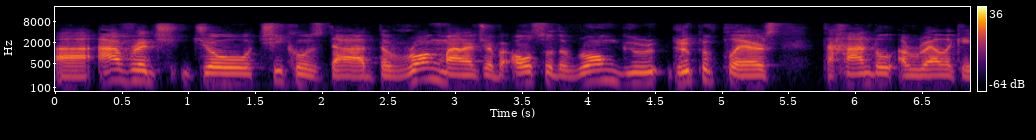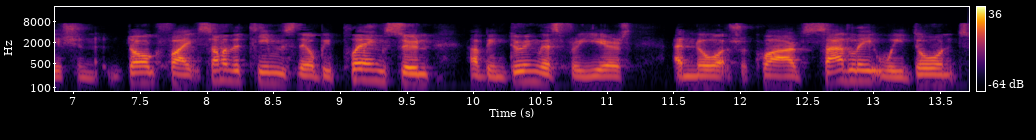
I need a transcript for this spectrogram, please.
Uh, average Joe, Chico's dad, the wrong manager, but also the wrong gr- group of players to handle a relegation dogfight. Some of the teams they'll be playing soon have been doing this for years and know what's required. Sadly, we don't.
